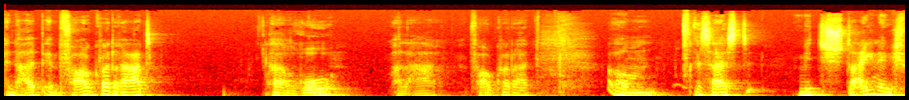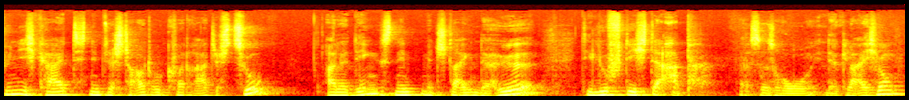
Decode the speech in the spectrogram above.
innerhalb mv Quadrat, äh, Rho mal a v Quadrat. Ähm, das heißt, mit steigender Geschwindigkeit nimmt der Staudruck quadratisch zu. Allerdings nimmt mit steigender Höhe die Luftdichte ab. Das ist Rho in der Gleichung.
